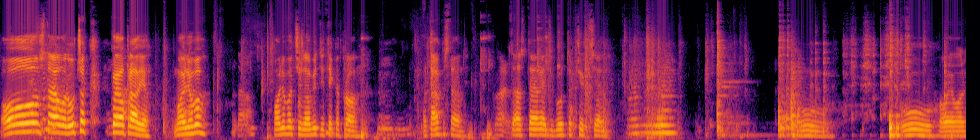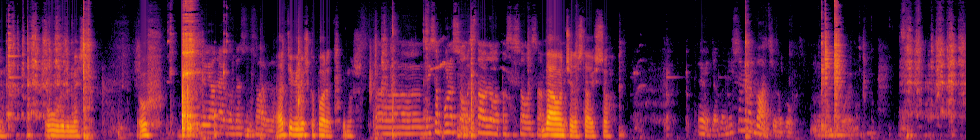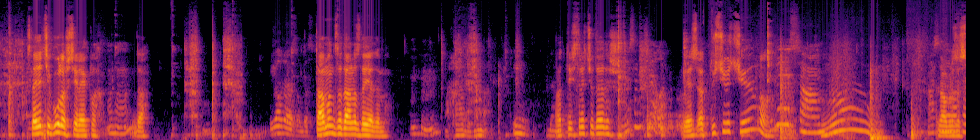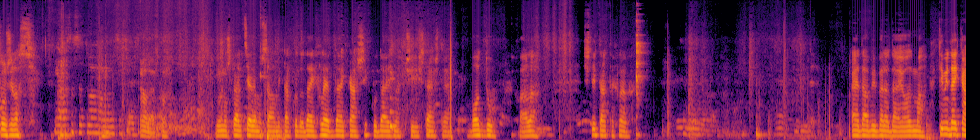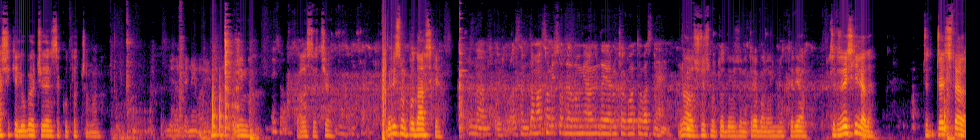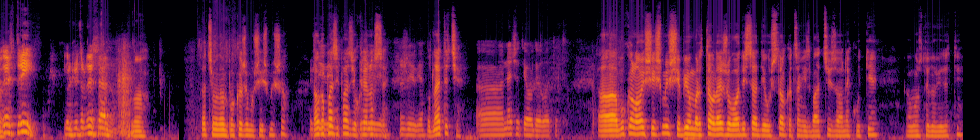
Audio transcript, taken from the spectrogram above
O, šta je ovo, ručak? Ko je opravio? Moja ljubav? Da. Poljubav ćeš dobiti tek kad probam. A tako stavljeni? Da ste već butter chips jede. Ja ne znam da sam stavila. A ti viljuška pored imaš. Uh, nisam puno soli stavljala pa se soli sam. Da, on će da staviš so. E, da ga nisam ja bacila, Bog. Sljedeći gulaš si rekla. Mhm. Da. Ja ne znam da sam... Taman za danas da jedemo. Mhm. Aha, da. I, A ti sreću da jedeš? Ja sam već jela. Jes, a ti si već jela. Jesam. Mm. Ja sam Dobro, zaslužila si. Jela sam sa tvojom mamom i sa sestrom. Ja, lepo. Mi muškarci jedemo sami, tako da daj hleb, daj kašiku, daj znači šta još treba. Vodu, hvala. Češ ti tata hleb? E da, bibera daj odmah. Ti mi daj kašike ljubav, ću idem sa kutlačom, ono. Ima. Hvala srećo. Bili smo po daske. Znam, skužila sam. Tamo sam išla da vam javim da je ručak gotov, vas nema. No, otišli smo to da uzmemo, treba nam materijal. 40.000? 400 evra? 43 ili 47. No. Sad ćemo da vam pokažemo šišmiša. Evo ga, pazi, pazi, okrenuo se. Živ je. Odletet će. E, neće ti ovdje letiti. A, bukvalno ovaj šišmiš je bio mrtav, ležao u vodi, sad je ustao kad sam ga izbacio iz one kutije. Evo možete ga vidjeti.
